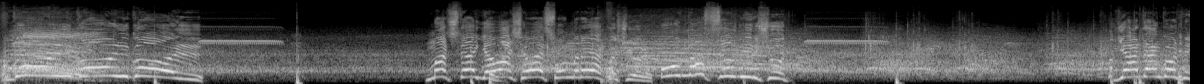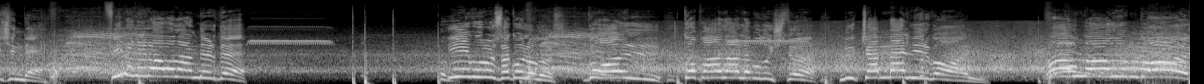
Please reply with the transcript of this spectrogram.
Gol, gol, gol. Maçta yavaş yavaş sonlara yaklaşıyoruz. O nasıl bir şut? Yerden gol peşinde. Fileleri havalandırdı. İyi vurursa gol olur. Gol! Top ağlarla buluştu. Mükemmel bir gol. Allah'ım gol!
